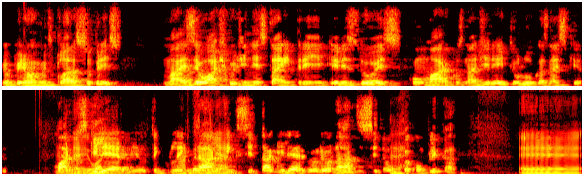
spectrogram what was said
minha opinião é muito clara sobre isso. Mas eu acho que o Diniz está entre eles dois, com o Marcos na direita e o Lucas na esquerda. Marcos É, eu- Guilherme, eu tenho que Marcos lembrar que tem que citar Guilherme ou Leonardo, senão É. fica complicado. É,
